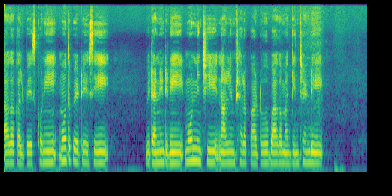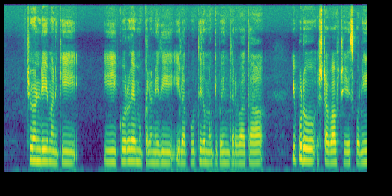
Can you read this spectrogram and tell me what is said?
బాగా కలిపేసుకొని మూత పెట్టేసి వీటన్నింటిని మూడు నుంచి నాలుగు నిమిషాల పాటు బాగా మగ్గించండి. చూడండి మనకి ఈ కూరగాయ ముక్కలు అనేది ఇలా పూర్తిగా మగ్గిపోయిన తర్వాత ఇప్పుడు స్టవ్ ఆఫ్ చేసుకొని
